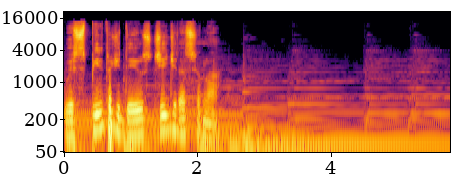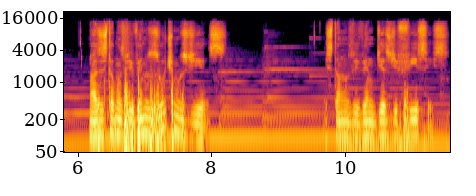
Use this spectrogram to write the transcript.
o Espírito de Deus te direcionar. Nós estamos vivendo os últimos dias. Estamos vivendo dias difíceis.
